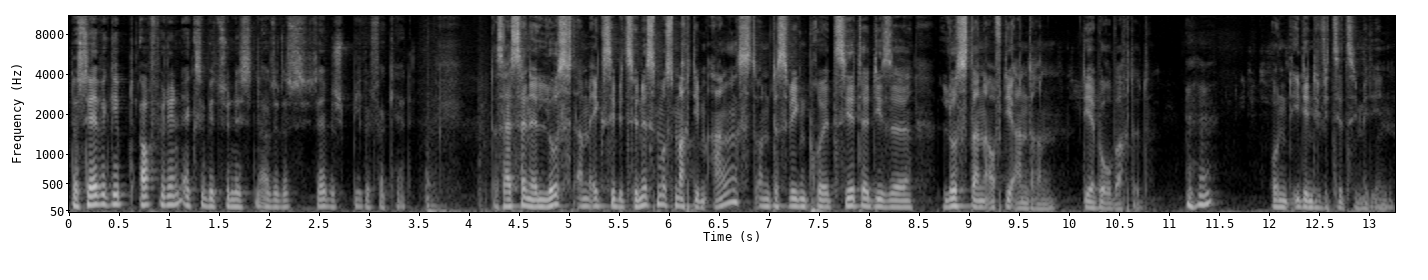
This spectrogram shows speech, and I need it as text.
Dasselbe gibt auch für den Exhibitionisten, also dasselbe spiegelverkehrt. Das heißt, seine Lust am Exhibitionismus macht ihm Angst und deswegen projiziert er diese Lust dann auf die anderen, die er beobachtet. Mhm. Und identifiziert sich mit ihnen.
